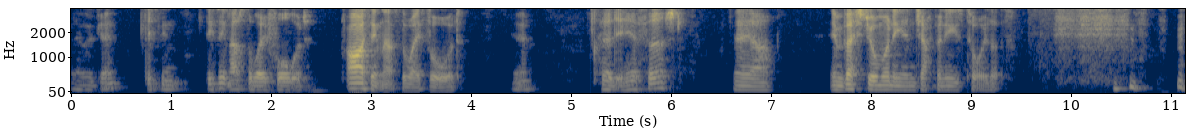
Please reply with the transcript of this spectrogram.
There we go. Do you think do you think that's the way forward? i think that's the way forward Yeah. Heard it here first. they are invest your money in japanese toilets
